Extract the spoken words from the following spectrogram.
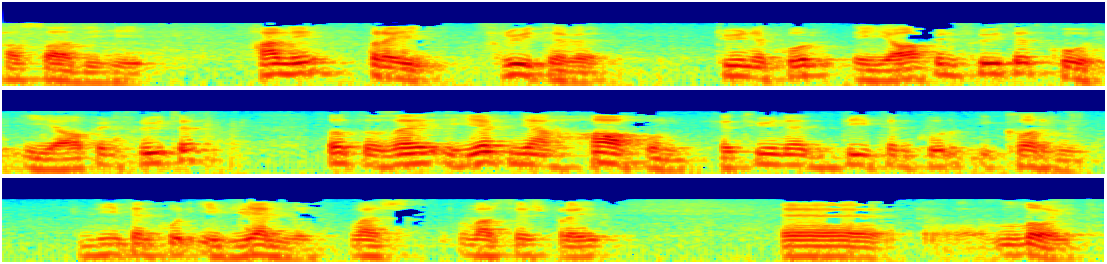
hasadihi Hani prej fryteve tyne kur i japin frytet, kur i japin frytet, thotë dhe jepnja hakun e tyne ditën kur i korrni, ditën kur i vjenni, varësisht prej e, llojit.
